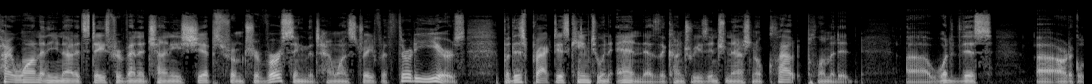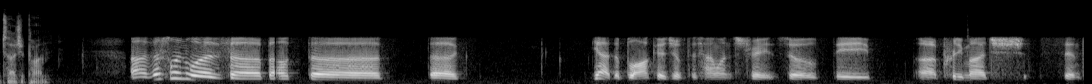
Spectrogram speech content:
Taiwan and the United States prevented Chinese ships from traversing the Taiwan Strait for 30 years, but this practice came to an end as the country's international clout plummeted. Uh, what did this uh, article touch upon? Uh, this one was uh, about the the yeah the blockage of the Taiwan Strait. So they uh, pretty much since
